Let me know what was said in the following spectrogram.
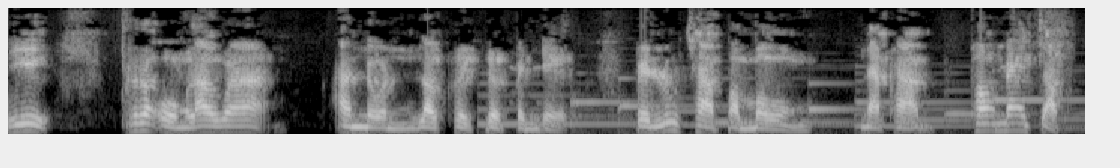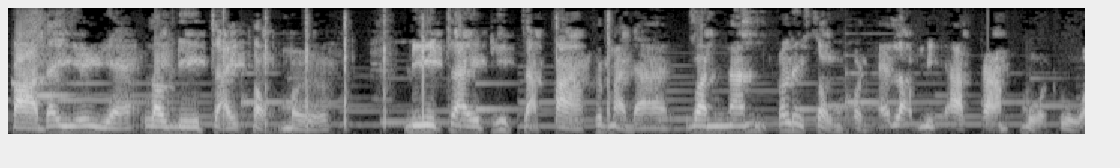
ที่พระองค์เล่าว่าอานนท์เราเคยเกิดเป็นเด็ก เป็นลูกชาวประมงนะครับพ่อแม่จับปลาได้เยอะแยะ เราดีใจตบมือ ดีใจที่จับปลาขึ้นมาได้ วันนั้นก็เลยส่งผลให้เรามีอาการปวดหัว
